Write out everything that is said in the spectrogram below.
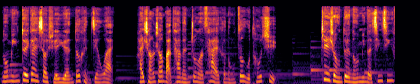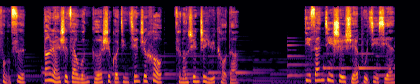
农民对干校学员都很见外，还常常把他们种的菜和农作物偷去。这种对农民的轻轻讽刺，当然是在文革事过境迁之后。才能宣之于口的。第三季是学普记贤，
